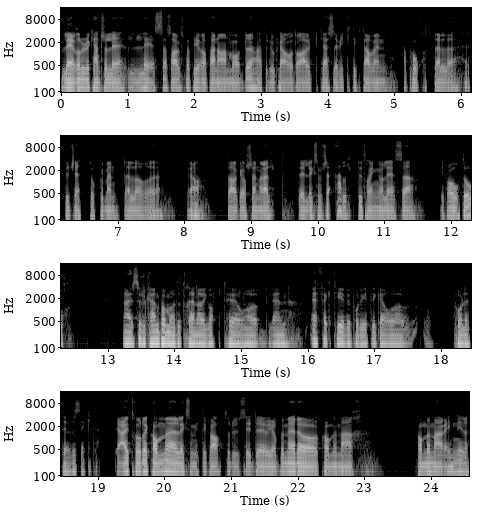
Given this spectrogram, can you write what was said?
lærer du deg kanskje å le, lese sakspapirer på en annen måte. At du klarer å dra ut hva som er viktig av en rapport eller et budsjettdokument eller eh, ja, Mm. saker generelt. Det er liksom ikke alt du trenger å lese fra ord til ord. Nei, Så du kan på en måte trene deg opp til å bli en effektiv politiker og, og få litt oversikt. Ja, jeg tror det kommer liksom etter hvert, så du sitter og jobber med det og kommer mer, kommer mer inn i det.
